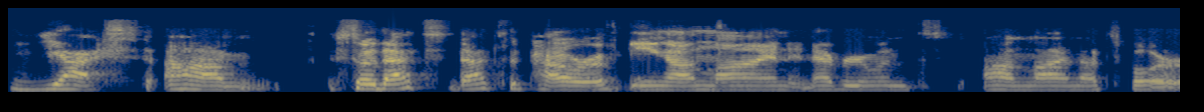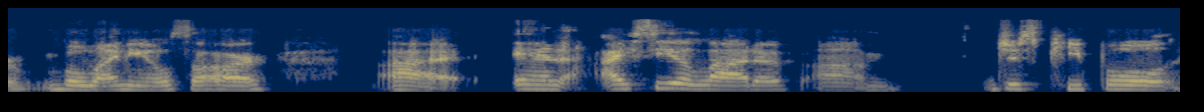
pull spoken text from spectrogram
Yes. Um, so that's that's the power of being online and everyone's online. That's where millennials are. Uh, and I see a lot of um, just people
